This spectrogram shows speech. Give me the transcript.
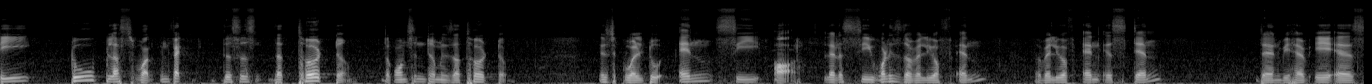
t2 plus 1, in fact this is the third term, the constant term is the third term, is equal to NCR. Let us see what is the value of n. The value of n is 10. Then we have a as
